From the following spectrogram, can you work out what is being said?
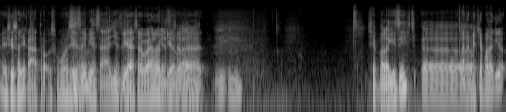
Ya sisanya katro semua sih. sisanya biasa aja sih. Biasa banget, biasa banget. Mm-mm. Siapa lagi sih? Eh, Ada match apa lagi yuk?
